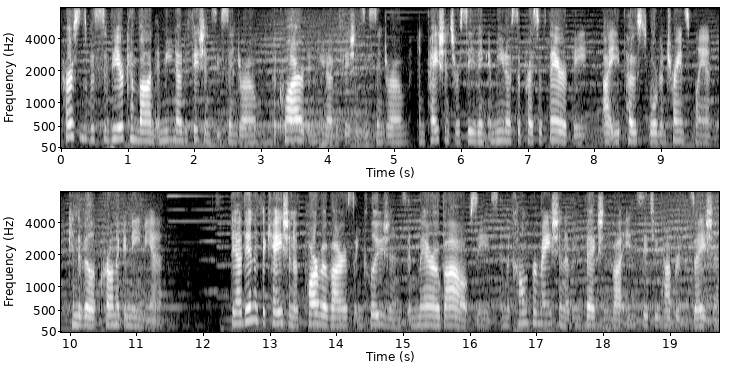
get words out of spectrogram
Persons with severe combined immunodeficiency syndrome, acquired immunodeficiency syndrome, and patients receiving immunosuppressive therapy, i.e. post-organ transplant, can develop chronic anemia. The identification of parvovirus inclusions in marrow biopsies and the confirmation of infection by in situ hybridization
